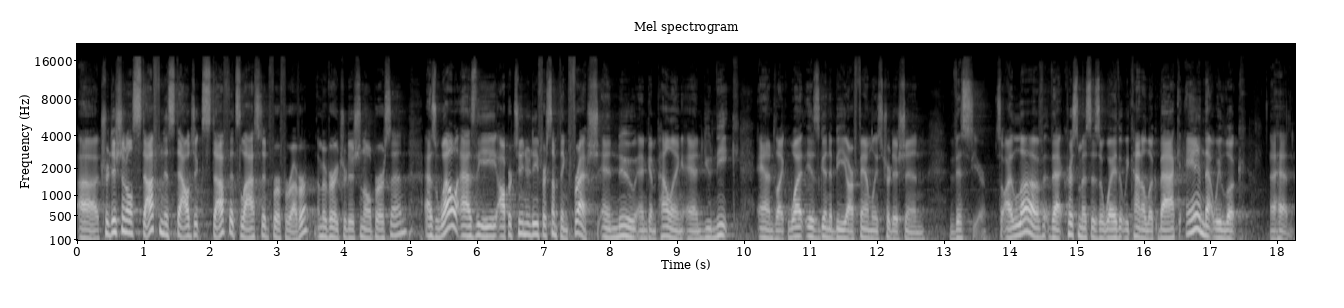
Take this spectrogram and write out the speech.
uh, traditional stuff, nostalgic stuff that's lasted for forever. I'm a very traditional person, as well as the opportunity for something fresh and new and compelling and unique and like what is going to be our family's tradition this year. So I love that Christmas is a way that we kind of look back and that we look ahead.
